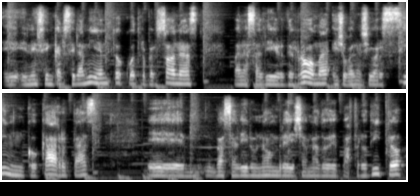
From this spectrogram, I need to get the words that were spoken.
en ese encarcelamiento cuatro personas van a salir de Roma, ellos van a llevar cinco cartas, em, va a salir un hombre llamado Epafrodito,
